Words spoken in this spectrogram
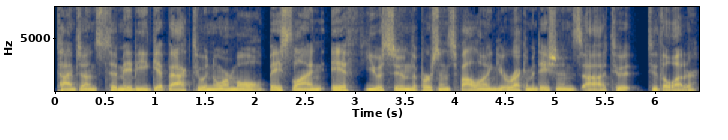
time zones to maybe get back to a normal baseline if you assume the person is following your recommendations uh, to, to the letter?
